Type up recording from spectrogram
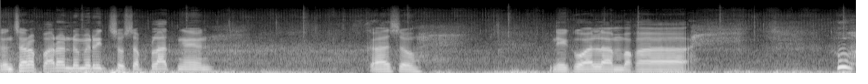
so ang sarap parang dumiritso sa plat ngayon kaso hindi ko alam baka Whew.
